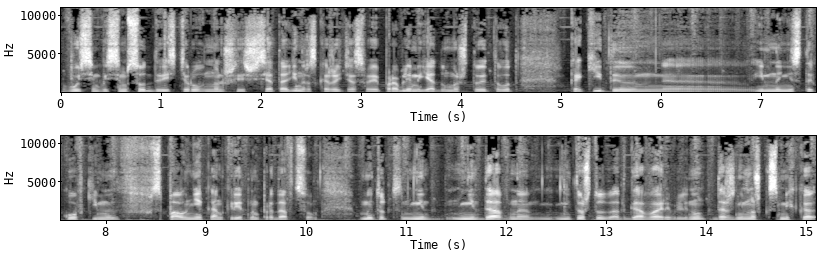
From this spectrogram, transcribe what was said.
8 800 200 ровно 0661, расскажите о своей проблеме. Я думаю, что это вот какие-то э, именно нестыковки именно с вполне конкретным продавцом. Мы тут не, недавно не то что отговаривали, ну, даже немножко смехка,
